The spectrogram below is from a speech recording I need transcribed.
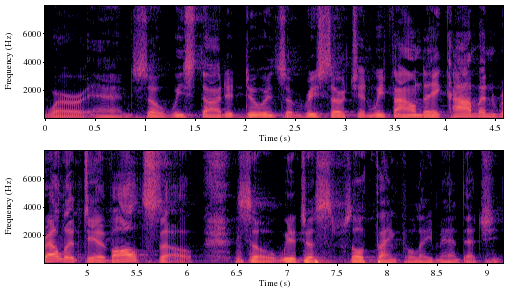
were. And so we started doing some research and we found a common relative also. So we're just so thankful, amen, that she,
